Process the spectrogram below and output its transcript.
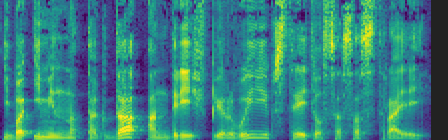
ибо именно тогда Андрей впервые встретился со Страей.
